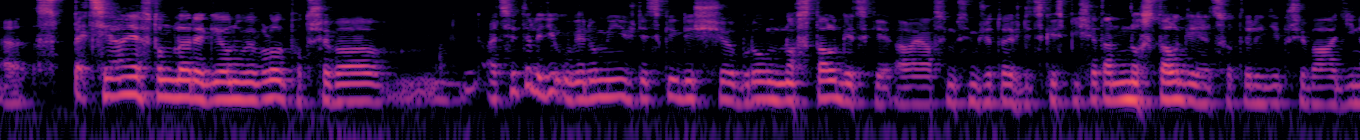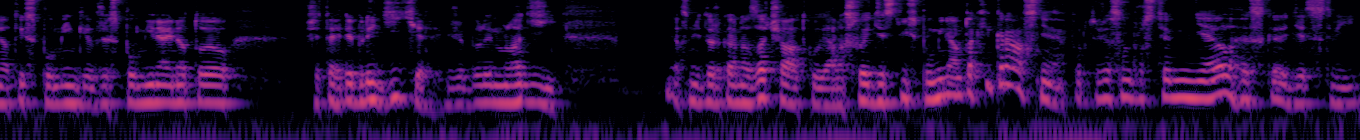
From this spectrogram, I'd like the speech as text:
Eh, speciálně v tomhle regionu by bylo potřeba, ať si ty lidi uvědomí vždycky, když budou nostalgicky, ale já si myslím, že to je vždycky spíše ta nostalgie, co ty lidi přivádí na ty vzpomínky, protože vzpomínají na to, že tehdy byli dítě, že byli mladí, já jsem ti to říkal na začátku, já na své dětství vzpomínám taky krásně, protože jsem prostě měl hezké dětství.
